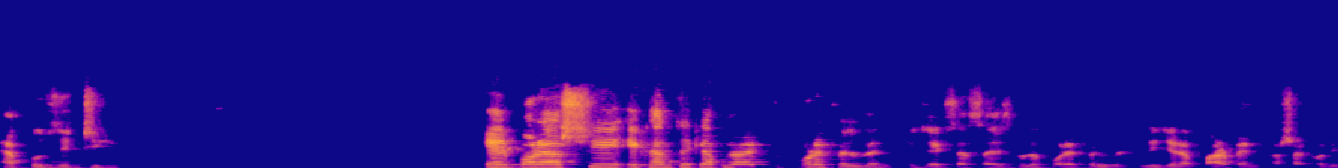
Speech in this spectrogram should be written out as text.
অ্যাপোজিটিভ এরপরে আসছি, এখান থেকে আপনারা একটু পড়ে ফেলবেন, এই যে এক্সারসাইজগুলো পড়ে ফেলবেন, নিজেরা পারবেন, আশা করি।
